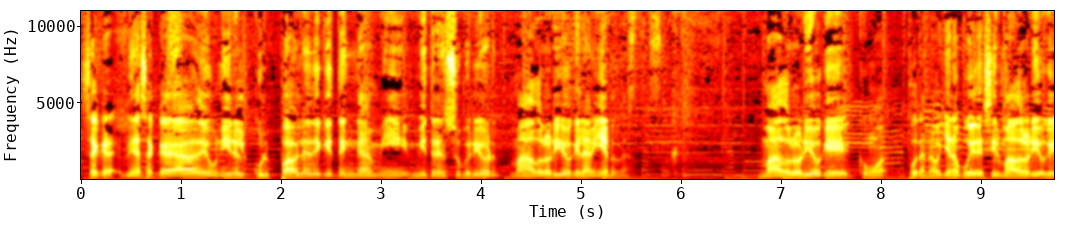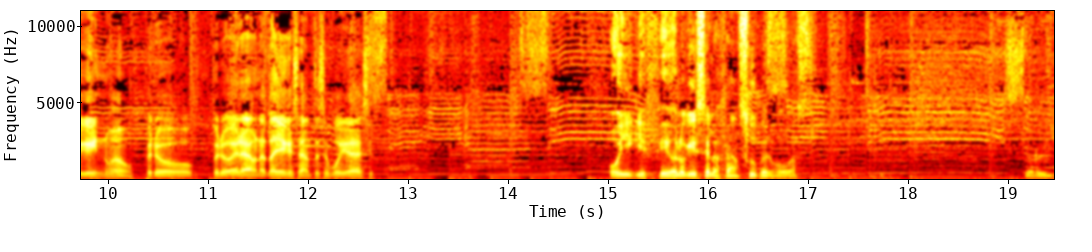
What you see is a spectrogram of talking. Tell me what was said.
Saca- mira, se acaba de unir el culpable de que tenga mi, mi tren superior más dolorido que la mierda. Más dolorido que, como, puta, no, ya no puede decir más dolorido que gay nuevo, pero, pero era una talla que antes se podía decir. Oye, qué feo lo que dice la Fran Super Boas. Qué horrible.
